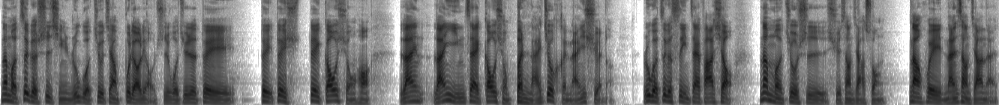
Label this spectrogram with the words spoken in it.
那么这个事情如果就这样不了了之，我觉得对对对对高雄哈蓝蓝营在高雄本来就很难选了，如果这个事情再发酵，那么就是雪上加霜，那会难上加难。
